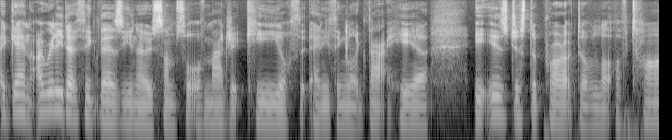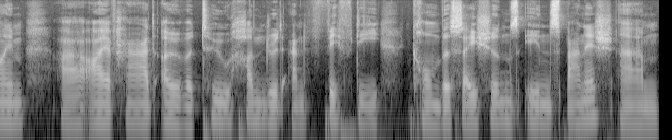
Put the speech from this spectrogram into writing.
again, I really don't think there's, you know, some sort of magic key or th- anything like that here. It is just a product of a lot of time. Uh, I have had over 250 conversations in Spanish. Um,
